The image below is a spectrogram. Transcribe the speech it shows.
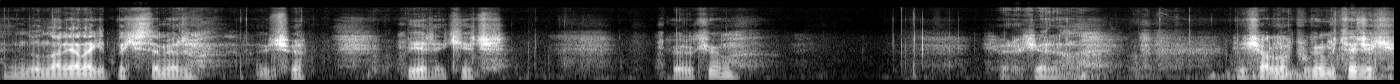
Şimdi onların yanına gitmek istemiyorum. Üçü. Bir, iki, üç. Görüküyor mu? Görüküyor herhalde. İnşallah bugün bitecek.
